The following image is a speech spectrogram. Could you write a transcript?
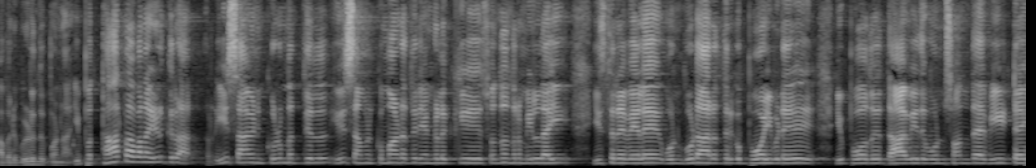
அவர் விழுந்து போனார் இப்போ தாத்தாவெல்லாம் இருக்கிறார் ஈசாவின் குடும்பத்தில் ஈசாவின் குமாரத்தில் எங்களுக்கு சுதந்திரம் இல்லை. இஸ்ரேவேலே உன் கூடாரத்திற்கு போய்விடு. இப்போது தாவிது உன் சொந்த வீட்டை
